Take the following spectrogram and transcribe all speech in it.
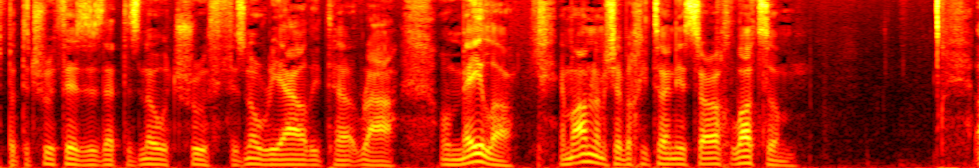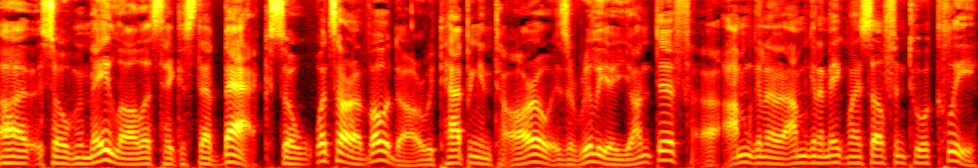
but the truth is is that there's no truth, there's no reality to Ra. Uh, so Mamela, let's take a step back. So what's our avoda? Are we tapping into aro? Is it really a yontif? Uh, I'm gonna I'm gonna make myself into a kli.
